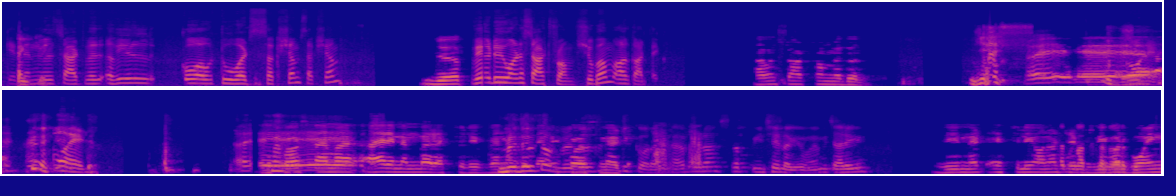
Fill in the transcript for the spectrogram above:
Okay, Thank then you. we'll start with uh, we'll go out towards Saksham. Saksham, Yep, where do you want to start from? Shubham or Karthik? I will start from Mridul. yes Go ahead. Go ahead. The first time I, I remember actually when मृदुल when तो we मृदुल first तो met. ठीक हो रखा है पूरा सब पीछे लगे हुए हैं बेचारे के We met actually on a That's trip. not We were correct. going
